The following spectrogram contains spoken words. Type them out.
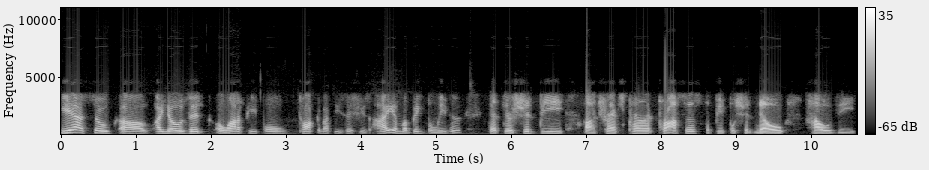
Yeah, so uh, I know that a lot of people talk about these issues. I am a big believer that there should be a transparent process, that people should know how the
